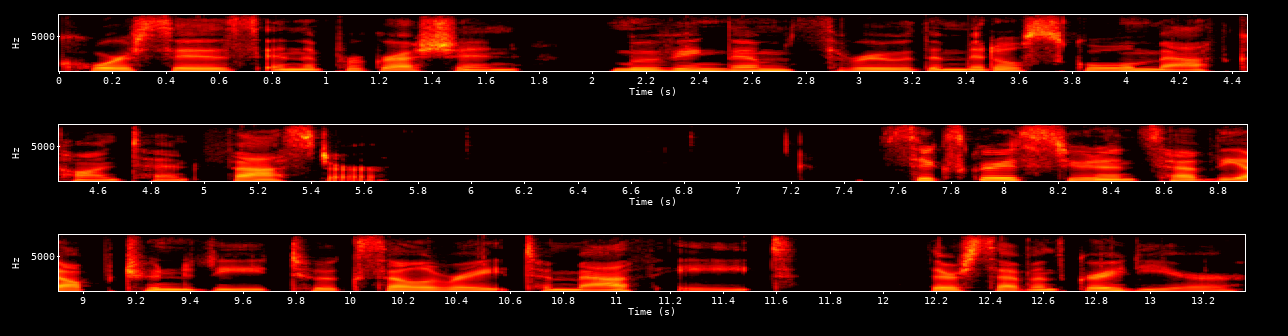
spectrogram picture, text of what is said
courses in the progression moving them through the middle school math content faster. Sixth grade students have the opportunity to accelerate to Math 8, their seventh grade year,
